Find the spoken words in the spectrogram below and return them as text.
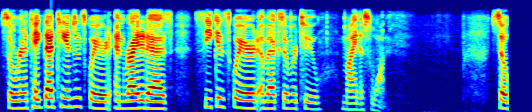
So we're going to take that tangent squared and write it as secant squared of x over 2 minus 1. So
